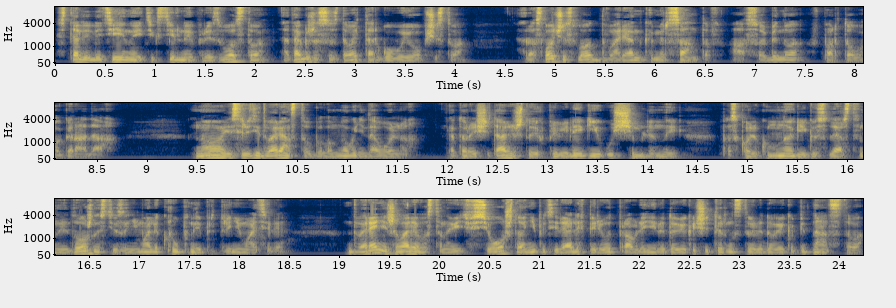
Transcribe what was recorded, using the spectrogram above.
стали литейное и текстильное производство, а также создавать торговые общества. Росло число дворян-коммерсантов, особенно в портовых городах. Но и среди дворянства было много недовольных, которые считали, что их привилегии ущемлены, поскольку многие государственные должности занимали крупные предприниматели – Дворяне желали восстановить все, что они потеряли в период правления Людовика XIV и Людовика XV,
